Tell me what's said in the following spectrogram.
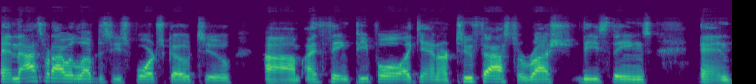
And that's what I would love to see sports go to. Um, I think people, again, are too fast to rush these things and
